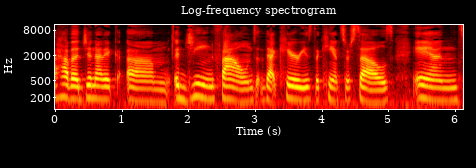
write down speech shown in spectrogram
have a genetic um, a gene found that carries the cancer cells and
